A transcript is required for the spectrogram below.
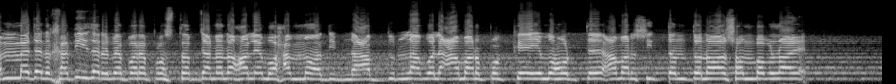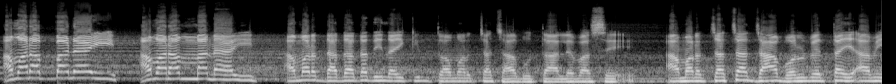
আম্মাজান খাদিজার ব্যাপারে প্রস্তাব জানানো হলে মোহাম্মদ ইবনা আব্দুল্লাহ বলে, আমার পক্ষে এই মুহূর্তে আমার সিদ্ধান্ত নেওয়া সম্ভব নয়। আমার আব্বা নাই, আমার আম্মা নাই, আমার দাদা দাদি নাই, কিন্তু আমার চাচা আবু তালেব আছে। আমার চাচা যা বলবে তাই আমি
